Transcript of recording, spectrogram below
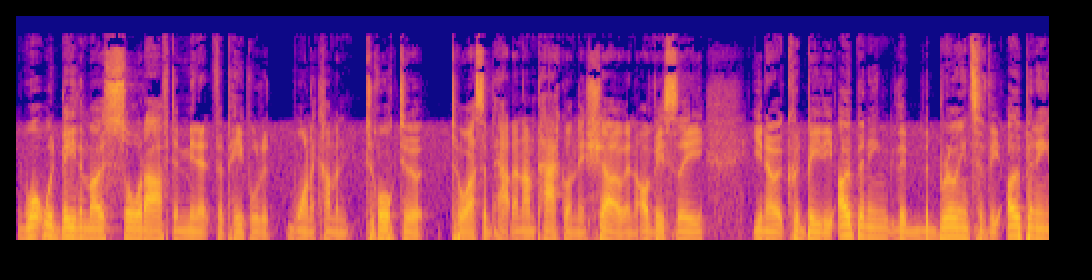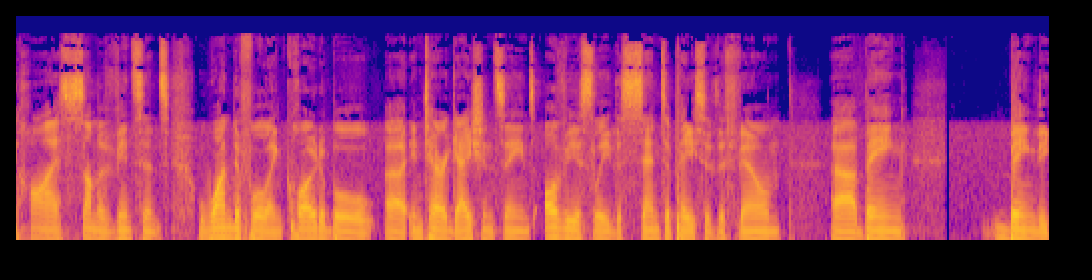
what would be the most sought after minute for people to want to come and talk to to us about and unpack on this show. And obviously, you know, it could be the opening, the, the brilliance of the opening heist, some of Vincent's wonderful and quotable uh, interrogation scenes. Obviously, the centerpiece of the film uh, being being the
